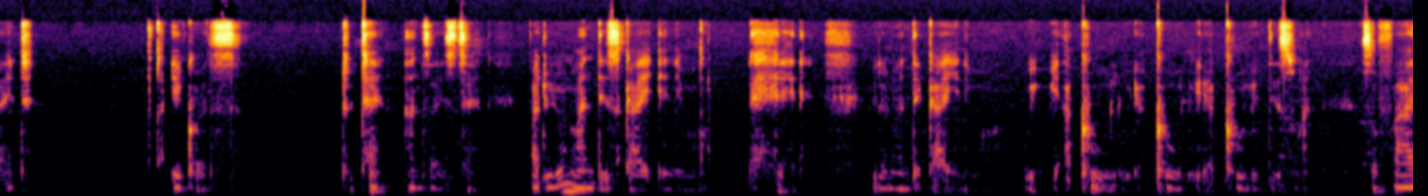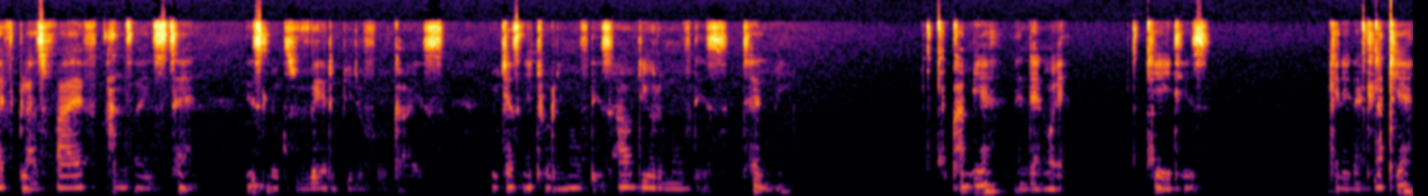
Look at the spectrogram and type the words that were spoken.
right? Equals to 10 answer is 10 but we don't want this guy anymore. We don't want the guy anymore. We, we are cool we are cool we are cool with this one. So 5 plus 5 answer is 10 this looks very beautiful guys we just need to remove this. How do you remove this? Tell me. You come here and then where? Here it is. You can either click here?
